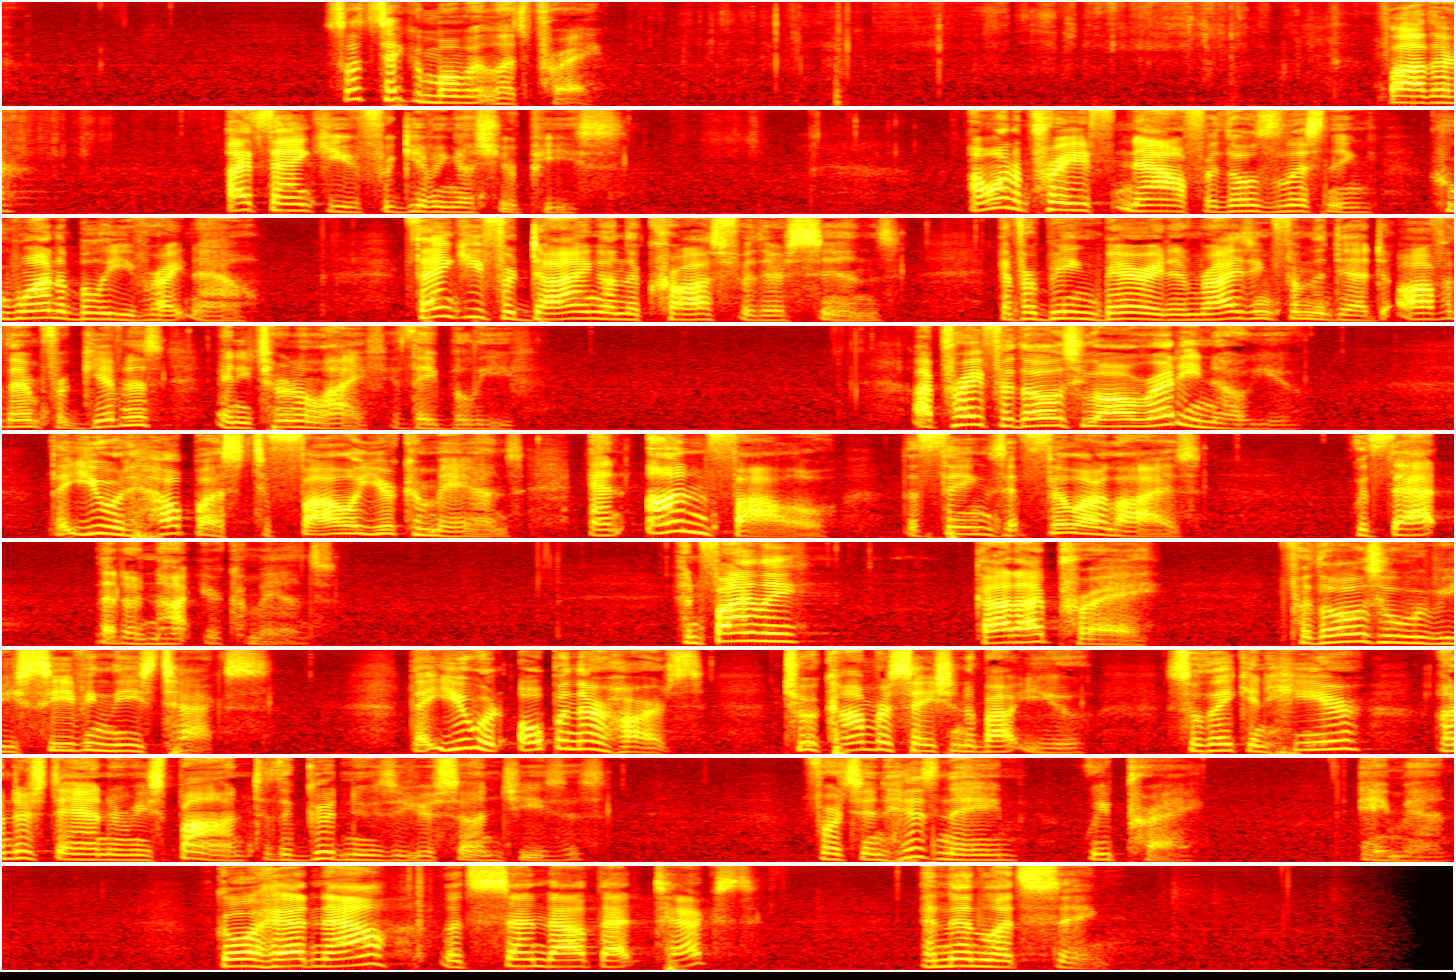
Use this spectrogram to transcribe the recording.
So let's take a moment let's pray. Father, I thank you for giving us your peace. I want to pray now for those listening who want to believe right now. Thank you for dying on the cross for their sins and for being buried and rising from the dead to offer them forgiveness and eternal life if they believe. I pray for those who already know you, that you would help us to follow your commands and unfollow the things that fill our lives with that that are not your commands. And finally, God, I pray for those who will be receiving these texts that you would open their hearts to a conversation about you so they can hear, understand, and respond to the good news of your Son, Jesus. For it's in His name we pray. Amen. Go ahead now. Let's send out that text and then let's sing.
